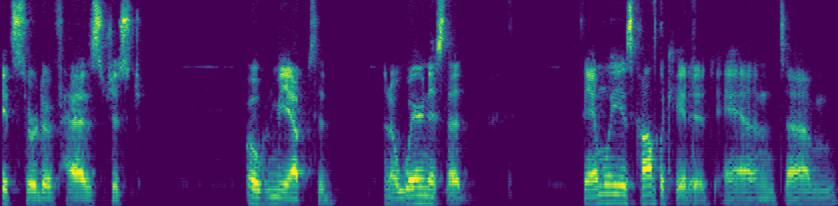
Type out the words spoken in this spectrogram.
it sort of has just opened me up to an awareness that family is complicated. And um,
